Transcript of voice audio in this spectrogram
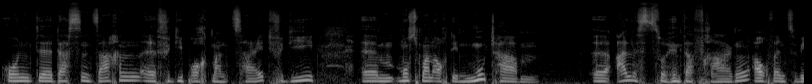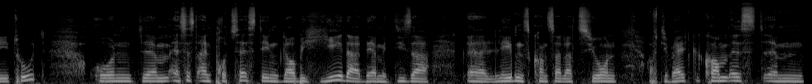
Und äh, das sind Sachen, äh, für die braucht man Zeit, für die ähm, muss man auch den Mut haben, äh, alles zu hinterfragen, auch wenn es weh tut. Und ähm, es ist ein Prozess, den, glaube ich, jeder, der mit dieser äh, Lebenskonstellation auf die Welt gekommen ist, ähm,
